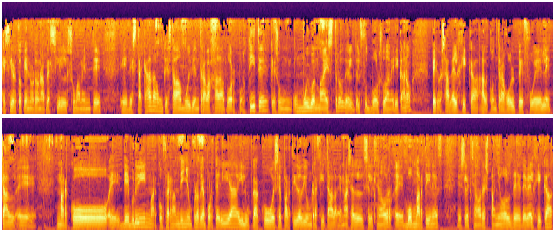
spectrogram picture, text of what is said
es cierto que no era una Brasil sumamente eh, destacada, aunque estaba muy bien trabajada por, por Tite, que es un, muy buen maestro del, del, fútbol sudamericano, pero esa Bélgica al contragolpe fue letal. Eh, marcó eh, De Bruyne, marcó Fernandinho en propia portería y Lukaku ese partido dio un recital. Además el seleccionador eh, Bob Martínez, el seleccionador español de, Bélgica,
